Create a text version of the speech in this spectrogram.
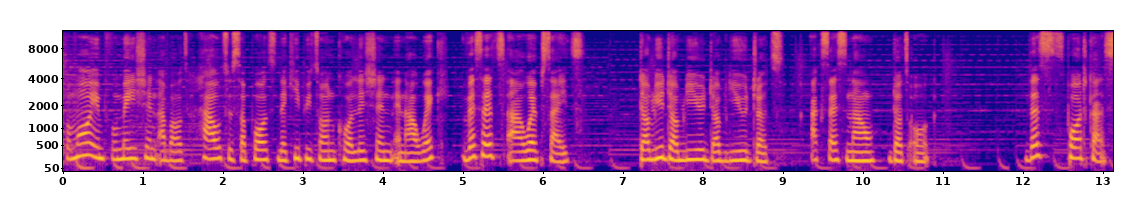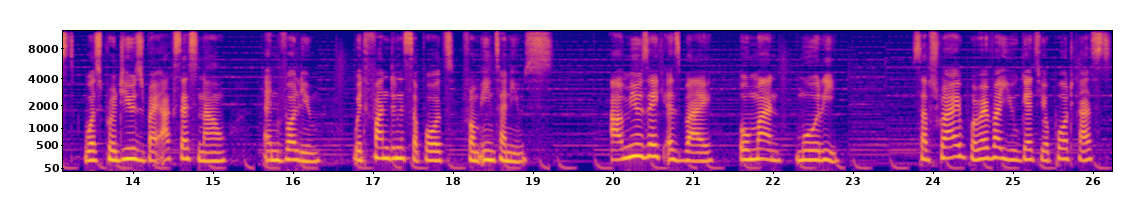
For more information about how to support the Keep It On Coalition and our work, visit our website www.accessnow.org. This podcast was produced by Access Now and Volume with funding support from Internews. Our music is by Oman Mori. Subscribe wherever you get your podcasts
